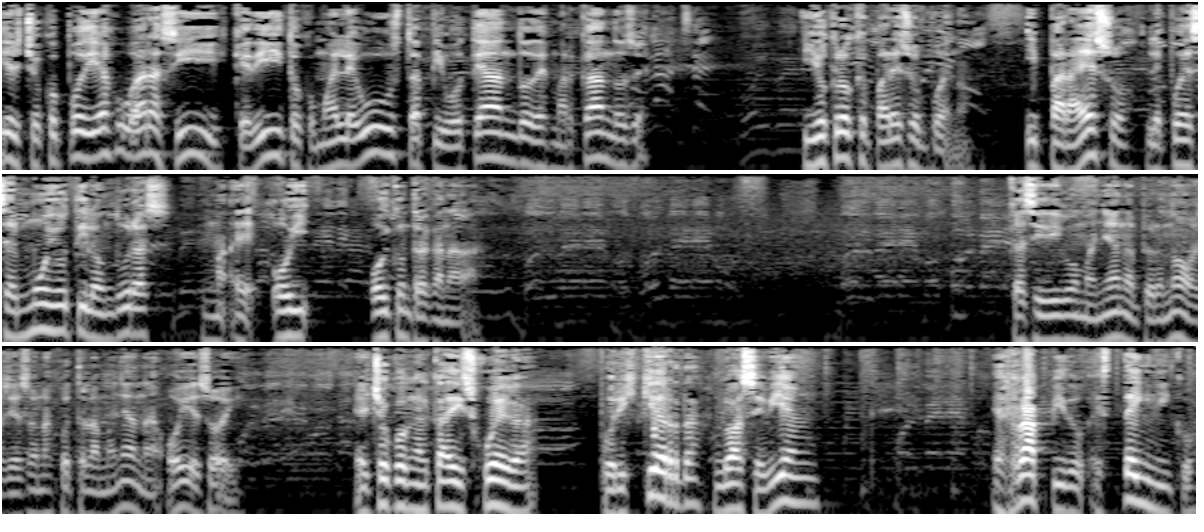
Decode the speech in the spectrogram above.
y el Choco podía jugar así, quedito, como a él le gusta, pivoteando, desmarcándose. Y yo creo que para eso es bueno. Y para eso le puede ser muy útil a Honduras eh, hoy, hoy contra Canadá. Casi digo mañana, pero no, ya son las 4 de la mañana. Hoy es hoy. El Choco en el Cádiz juega por izquierda, lo hace bien. Es rápido, es técnico,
